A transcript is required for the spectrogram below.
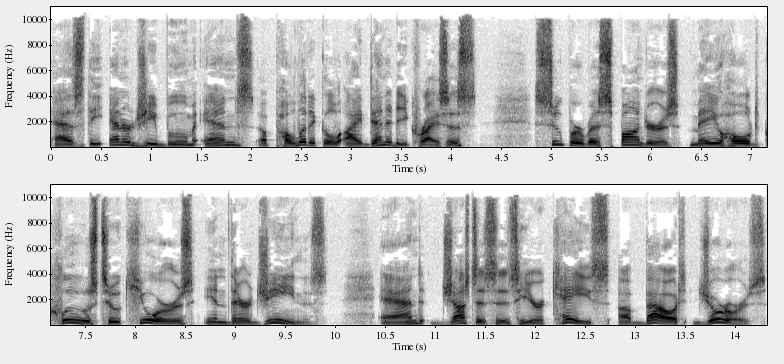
as the energy boom ends a political identity crisis, super responders may hold clues to cures in their genes. And justices hear case about jurors.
